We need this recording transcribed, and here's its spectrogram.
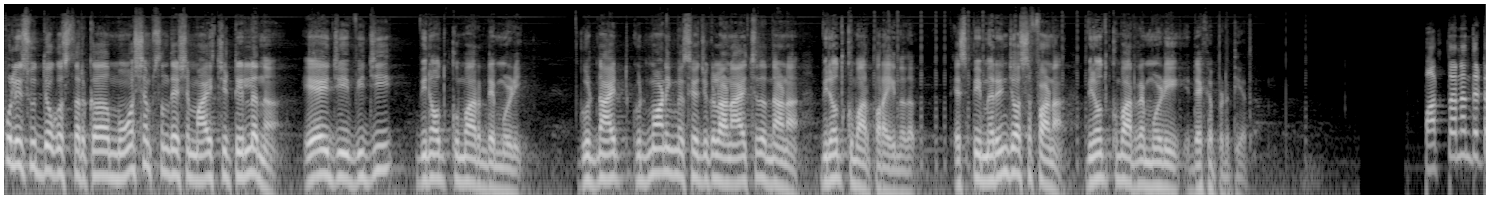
പോലീസ് ഉദ്യോഗസ്ഥർക്ക് മോശം സന്ദേശം അയച്ചിട്ടില്ലെന്ന് A I G VG Vinod കുമാറിന്റെ മൊഴി. ഗുഡ് നൈറ്റ് ഗുഡ് മോർണിംഗ് മെസ്സേജുകളാണ് അയച്ചതെന്നാണ് വിനോദ് കുമാർ പറയുന്നത്. എസ് പി മെറിൻ ജോസഫാണ് വിനോദ് കുമാറിന്റെ മൊഴി രേഖപ്പെടുത്തിയത്. പത്തനംതിട്ട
